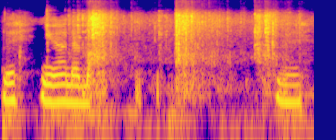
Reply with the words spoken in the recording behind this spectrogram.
เดี๋ยวเหงื่อได้บ่เดี๋ยว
